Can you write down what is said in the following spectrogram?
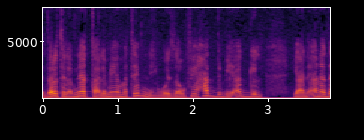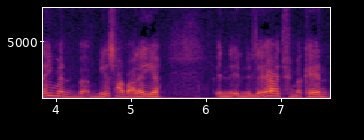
إدارة الابنيه التعليمية ما تبني. ولو في حد بيأجل يعني أنا دايما بيصعب عليا إن إن اللي قاعد في مكان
